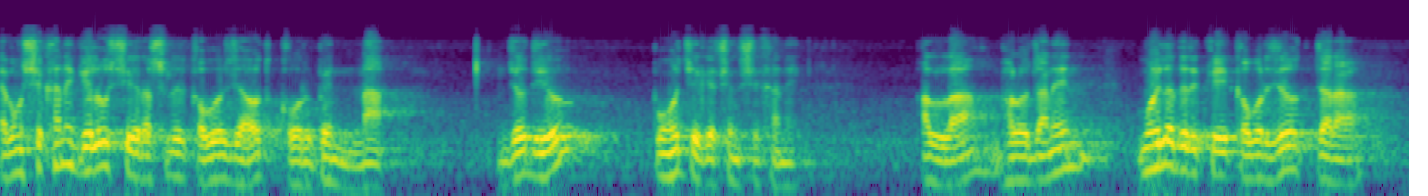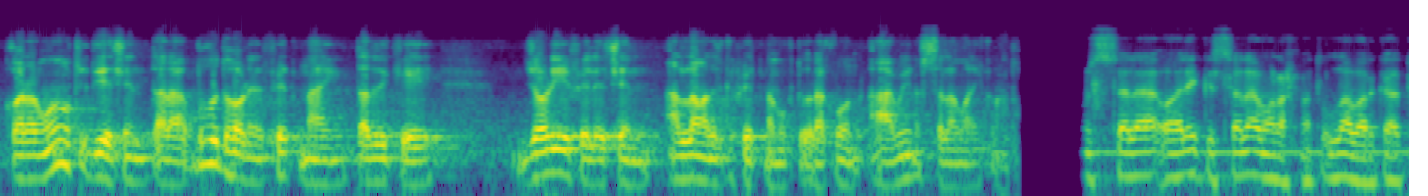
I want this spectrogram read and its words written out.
এবং সেখানে গেলেও সে রাসুলের কবর জারত করবেন না। যদিও পৌঁছে গেছেন সেখানে। আল্লাহ ভালো জানেন, মহিলাদেরকে কবর জারত যারা করার অনুমতি দিয়েছেন, তারা বহু ধরনের ফেতনাই তাদেরকে জড়িয়ে ফেলেছেন। আল্লাহ আমাদেরকে ফেতনা মুক্ত রাখুন। আমিন। আসসালামু আলাইকুম। ওয়ালাইকুম রহমতুল্লাহ বরকাত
